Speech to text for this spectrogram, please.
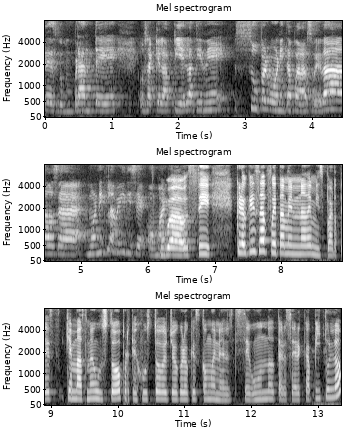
deslumbrante, o sea, que la piel la tiene súper bonita para su edad, o sea, Monique la ve y dice, oh my Wow, god. sí. Creo que esa fue también una de mis partes que más me gustó, porque justo yo creo que es como en el segundo o tercer capítulo.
